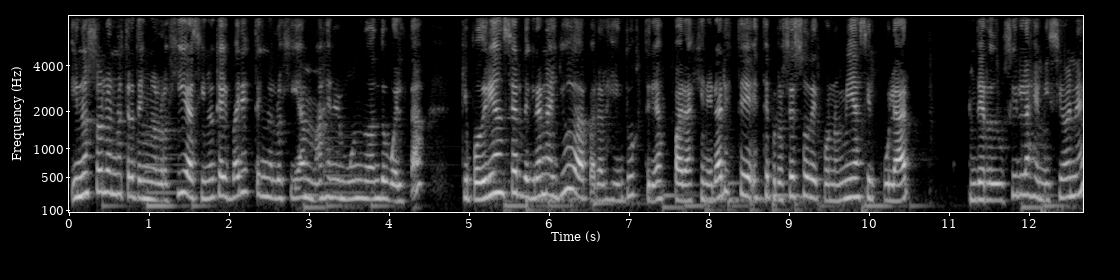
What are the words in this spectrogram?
y no solo en nuestra tecnología, sino que hay varias tecnologías más en el mundo dando vuelta que podrían ser de gran ayuda para las industrias para generar este, este proceso de economía circular de reducir las emisiones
